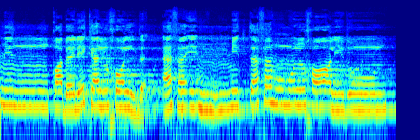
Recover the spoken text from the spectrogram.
من قبلك الخلد أفإن مت فهم الخالدون.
